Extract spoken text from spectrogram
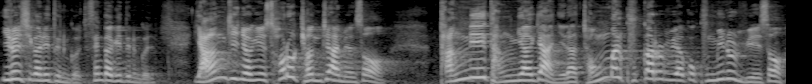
이런 시간이 드는 거죠. 생각이 드는 거죠. 양진영이 서로 견제하면서 당리당략이 아니라 정말 국가를 위하고 국민을 위해서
